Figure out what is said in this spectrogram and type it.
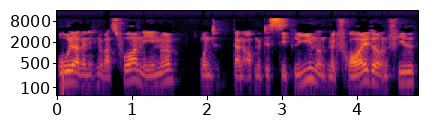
Oder wenn ich mir was vornehme und dann auch mit Disziplin und mit Freude und viel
